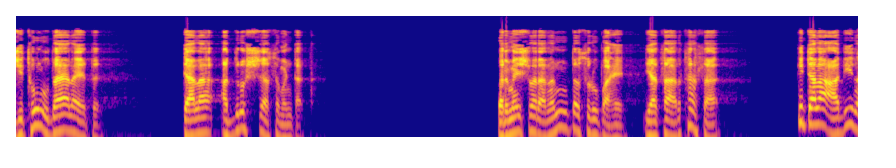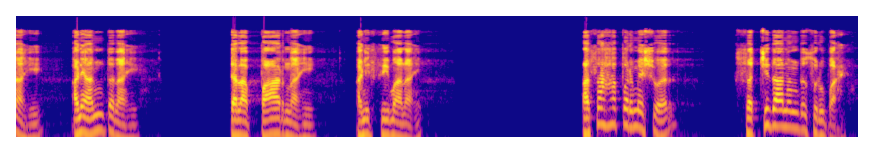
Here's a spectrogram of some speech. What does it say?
जिथून उदयाला येतं त्याला अदृश्य असं म्हणतात. परमेश्वर अनंत स्वरूप आहे याचा अर्थ असा की त्याला आदी नाही आणि अंत नाही त्याला पार नाही आणि सीमा नाही. असा हा परमेश्वर सच्चिदानंद स्वरूप आहे.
